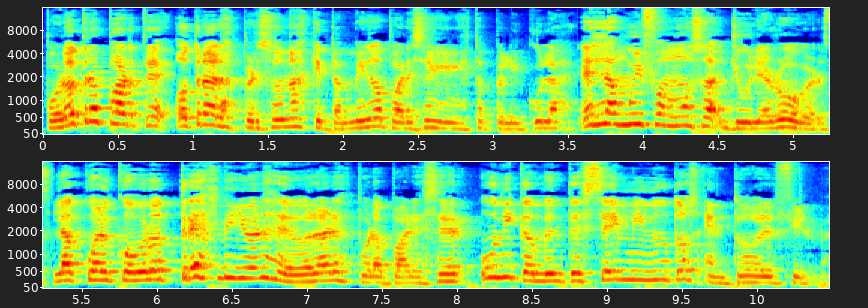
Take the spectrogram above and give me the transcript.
Por otra parte, otra de las personas que también aparecen en esta película es la muy famosa Julia Roberts, la cual cobró 3 millones de dólares por aparecer únicamente 6 minutos en todo el filme.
